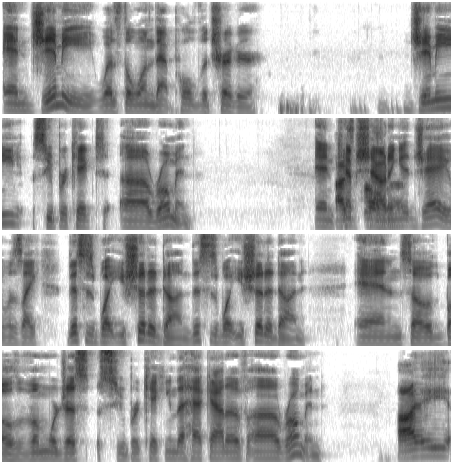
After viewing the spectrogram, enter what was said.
and Jimmy was the one that pulled the trigger. Jimmy super kicked uh, Roman and kept shouting that. at Jay. Was like, "This is what you should have done. This is what you should have done." And so both of them were just super kicking the heck out of uh, Roman. I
